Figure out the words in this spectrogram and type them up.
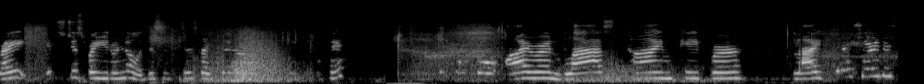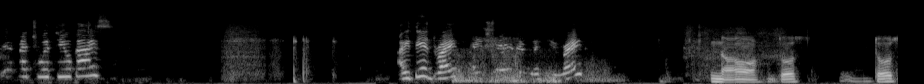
right? It's just for you to know. This is just like okay? Iron, glass, time, paper, light. Did I share this image with you guys? I did, right? I shared it with you, right? No, those those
